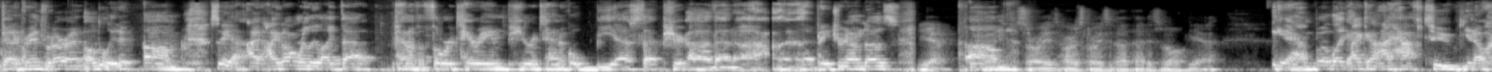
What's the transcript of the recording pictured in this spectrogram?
kind of cringe, but all right, I'll delete it. Um, so yeah, I, I don't really like that kind of authoritarian, puritanical BS that pure, uh, that uh, that Patreon does. yeah. Um, stories, horror stories about that as well. Yeah. Yeah, but like I can, I have to, you know,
